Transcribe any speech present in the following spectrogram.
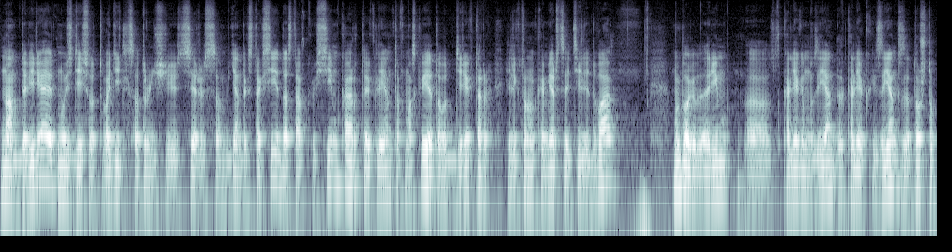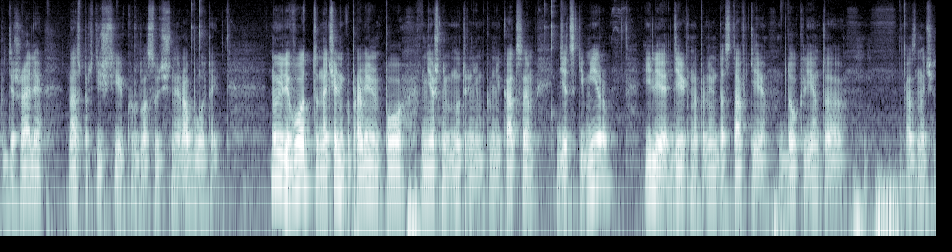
Нам доверяют, ну здесь вот водитель сотрудничает с сервисом Яндекс Такси, доставка сим-карты клиентов в Москве. Это вот директор электронной коммерции Теле2. Мы благодарим э, коллегам из Яндекс, коллег из Яндекса за то, что поддержали нас практически круглосуточной работой. Ну или вот начальник управления по внешним внутренним коммуникациям «Детский мир» или директор направления доставки до клиента а значит,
